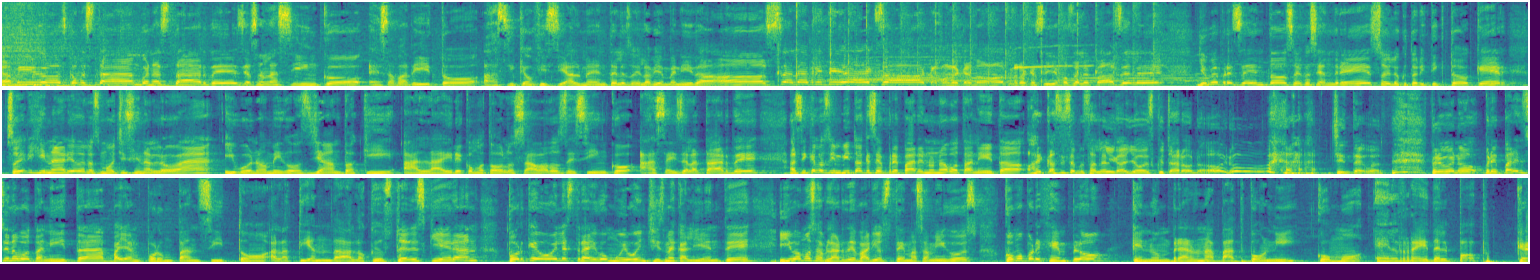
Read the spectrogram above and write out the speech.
Amigos, ¿cómo están? Buenas tardes, ya son las 5, es sabadito, así que oficialmente les doy la bienvenida a Celebrity Exa. ¿Cómo de que no? Claro que sí, pásale, pásele. Yo me presento, soy José Andrés, soy locutor y TikToker, soy originario de Los Mochis, Sinaloa y bueno amigos, ya aquí al aire como todos los sábados de 5 a 6 de la tarde, así que los invito a que se preparen una botanita. Ay, casi se me sale el gallo, ¿escucharon? Ay, no. Chinteguas. Pero bueno, prepárense una botanita, vayan por un pancito a la tienda, lo que ustedes quieran, porque hoy les traigo muy buen chisme caliente y vamos a hablar de varios temas, amigos, como por ejemplo que nombraron a Bad Bunny como el rey del pop. ¿Qué?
